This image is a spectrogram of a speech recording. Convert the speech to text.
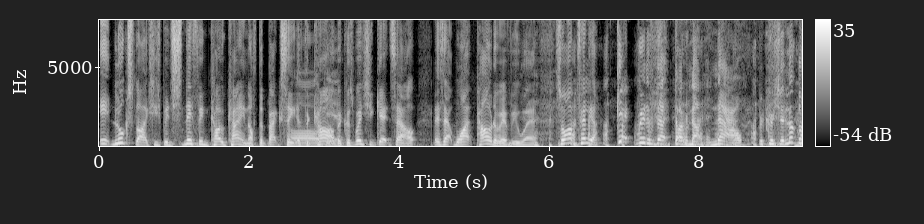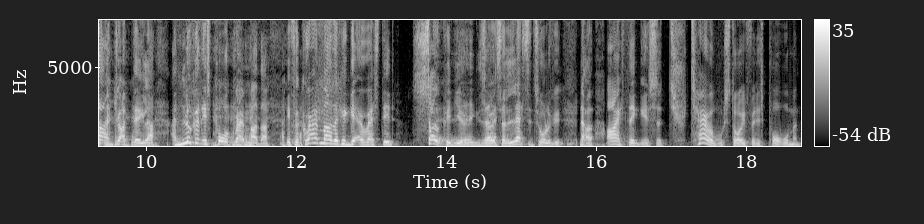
It looks like she's been sniffing cocaine off the back seat of the Oh, car dear. because when she gets out, there's that white powder everywhere. So I'm telling you, get rid of that donut now because you look like a drug dealer. And look at this poor grandmother. If a grandmother can get arrested, so can you. So it's a lesson to all of you. No, I think it's a tr- terrible story for this poor woman,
